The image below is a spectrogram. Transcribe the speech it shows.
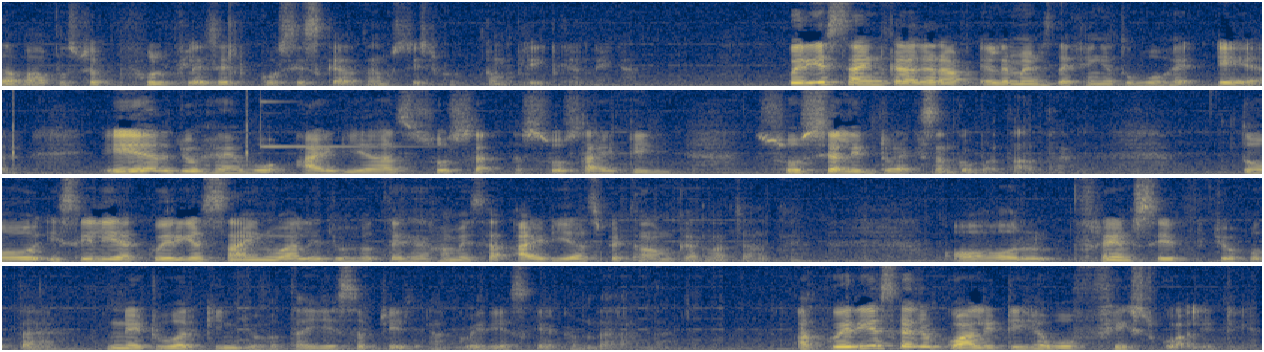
तब आप उस पर फुल फ्लेजेड कोशिश करते हैं उस चीज़ को कंप्लीट करने का। वेरियस साइन का अगर आप एलिमेंट्स देखेंगे तो वो है एयर एयर जो है वो आइडियाज़ सोसाइटी सोशल इंटरेक्शन को बताता है. तो इसीलिए एक्वेरियस साइन वाले जो होते हैं हमेशा आइडियाज़ पे काम करना चाहते हैं. और फ्रेंडशिप जो होता है नेटवर्किंग जो होता है, ये सब चीज़ एक्वेरियस के अंदर आता है. एक्वेरियस का जो क्वालिटी है वो फिक्स्ड क्वालिटी है.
